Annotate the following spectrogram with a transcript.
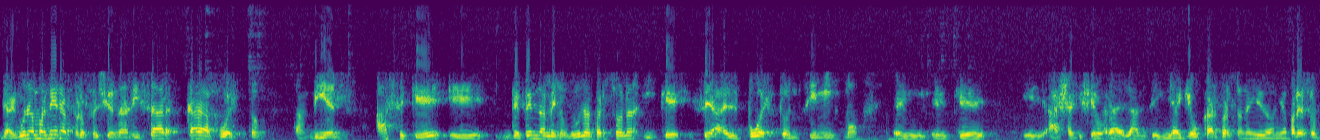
de alguna manera profesionalizar cada puesto también hace que eh, dependa menos de una persona y que sea el puesto en sí mismo el, que eh, haya que llevar adelante y hay que buscar personas idóneas para eso.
